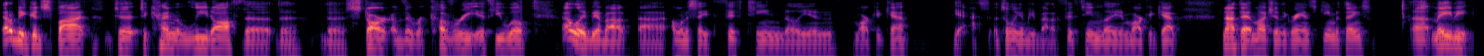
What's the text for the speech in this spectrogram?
That'll be a good spot to to kind of lead off the the the start of the recovery, if you will. That'll only be about uh, I want to say 15 million market cap. Yeah, it's, only gonna be about a 15 million market cap. Not that much in the grand scheme of things. Uh, maybe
